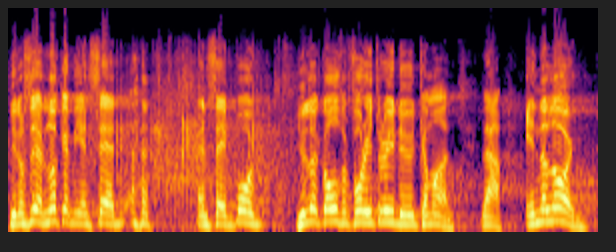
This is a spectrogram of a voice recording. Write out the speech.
you don't sit there and look at me and said and say, boy, you look old for 43, dude. Come on. Now, in the Lord,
